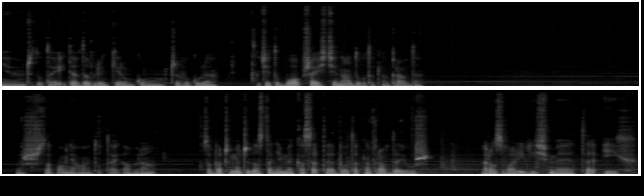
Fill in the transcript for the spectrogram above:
Nie wiem, czy tutaj idę w dobrym kierunku, czy w ogóle gdzie to było przejście na dół tak naprawdę. Już zapomniałem tutaj, dobra. Zobaczymy, czy dostaniemy kasetę, bo tak naprawdę już rozwaliliśmy te ich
